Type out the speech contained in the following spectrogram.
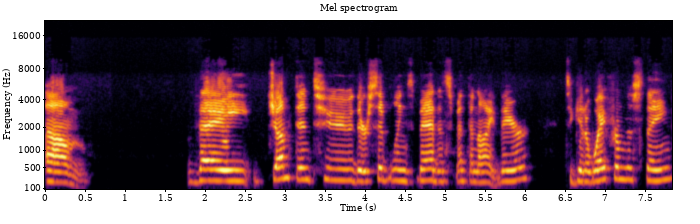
um they jumped into their siblings bed and spent the night there to get away from this thing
